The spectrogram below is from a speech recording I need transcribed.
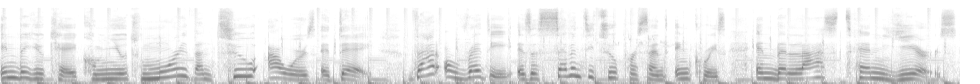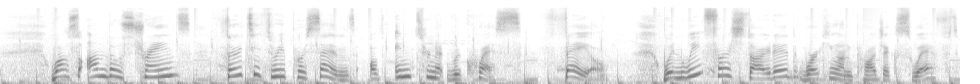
in the UK commute more than two hours a day. That already is a 72% increase in the last 10 years. Whilst on those trains, 33% of internet requests fail. When we first started working on Project Swift,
